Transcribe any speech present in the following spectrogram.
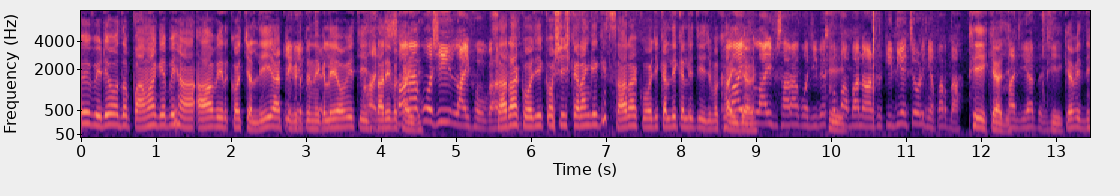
ਵੀ ਵੀਡੀਓ ਉਦੋਂ ਪਾਵਾਂਗੇ ਵੀ ਹਾਂ ਆ ਵੀਰ ਕੋ ਚੱਲੀ ਆ ਟਿਕਟ ਤੇ ਨਿਕਲੇ ਉਹ ਵੀ ਚੀਜ਼ ਸਾਰੀ ਵਿਖਾਈ ਸਾਰਾ ਕੁਝ ਹੀ ਲਾਈਵ ਹੋਊਗਾ ਸਾਰਾ ਕੁਝ ਹੀ ਕੋਸ਼ਿਸ਼ ਕਰਾਂਗੇ ਕਿ ਸਾਰਾ ਕੁਝ ਕੱਲੀ ਕੱਲੀ ਚੀਜ਼ ਵਿਖਾਈ ਜਾਵੇ। ਲਾਈਵ ਸਾਰਾ ਕੁਝ ਹੀ। ਵੇਖੋ ਬਾਬਾ ਨਾਨਕ ਕਿਹਦੀਆਂ ਝੋਲੀਆਂ ਭਰਦਾ। ਠੀਕ ਹੈ ਜੀ। ਹਾਂਜੀ ਹਰਪ੍ਰੀਤ ਠੀਕ ਹੈ ਵੀਰ ਜੀ।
